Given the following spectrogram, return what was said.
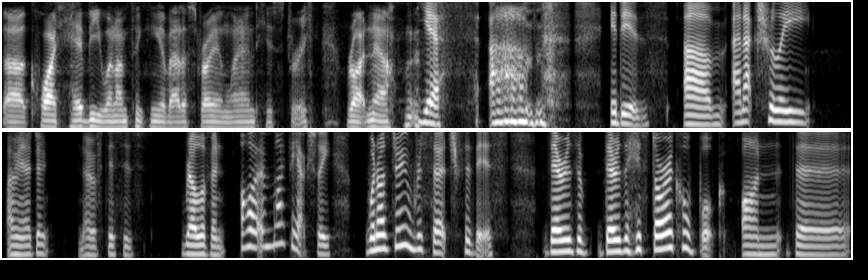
uh, quite heavy when I'm thinking about Australian land history right now. yes, um, it is. Um, and actually, I mean, I don't know if this is relevant. Oh, it might be actually. When I was doing research for this, there is a there is a historical book on the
